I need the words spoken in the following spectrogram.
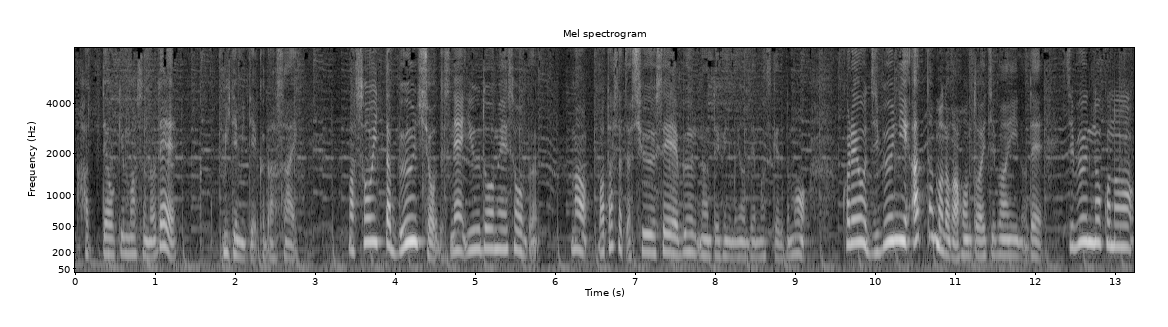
貼っておきますので見てみてください。まあ、そういった文章ですね誘導瞑想文まあ、私たちは修正文なんていうふうにも呼んでますけれどもこれを自分に合ったものが本当は一番いいので自分のこの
